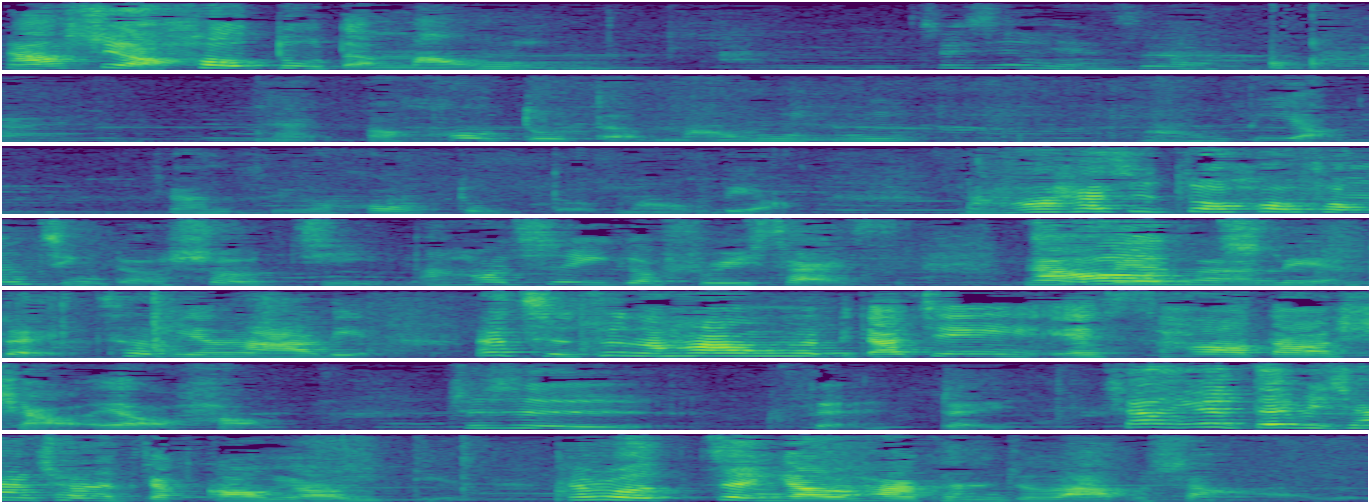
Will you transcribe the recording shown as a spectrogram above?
然后是有厚度的毛呢，这件颜色很可爱。有厚度的毛呢毛料，这样子有厚度的毛料。然后它是做后松紧的设计，然后是一个 free size，然后对侧边拉链。那尺寸的话会比较建议 S 号到小 L 号，就是对对，像因为 Debbie 现在穿的比较高腰一点，那如果正腰的话可能就拉不上来了。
